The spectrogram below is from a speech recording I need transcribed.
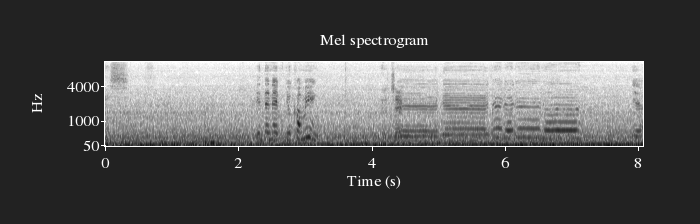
Yes. Internet, you coming? I'll check. Da, da, da, da, da. Yeah.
